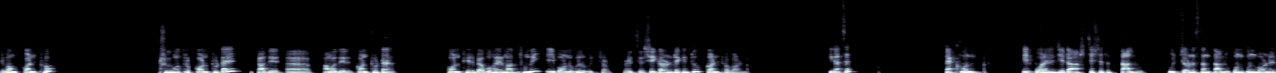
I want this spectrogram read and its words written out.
এবং কণ্ঠ, শুধুমাত্র কণ্ঠটাই কাজে আমাদের কণ্ঠটার, কণ্ঠের ব্যবহারের মাধ্যমেই এই বর্ণগুলোর উচ্চারণ হয়েছে। সেই কারণটা কিন্তু কণ্ঠবর্ণ। ঠিক আছে? এখন, এর পরের যেটা আসছে সেটা তালু। উচ্চারণ স্থান তালু। কোন কোন বর্ণের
